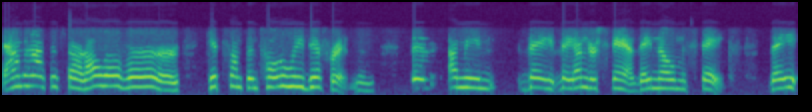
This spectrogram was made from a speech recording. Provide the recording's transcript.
Now I'm gonna have to start all over or get something totally different. And I mean, they they understand, they know mistakes, they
